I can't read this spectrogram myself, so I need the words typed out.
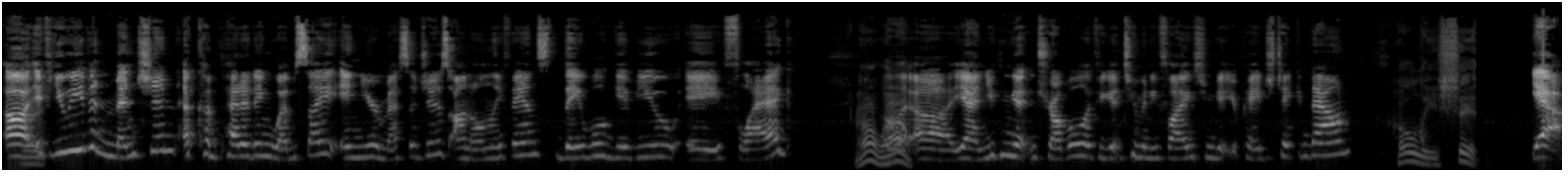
Uh, Right. If you even mention a competing website in your messages on OnlyFans, they will give you a flag. Oh wow. Uh, yeah, and you can get in trouble if you get too many flags. You can get your page taken down. Holy shit. Yeah.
